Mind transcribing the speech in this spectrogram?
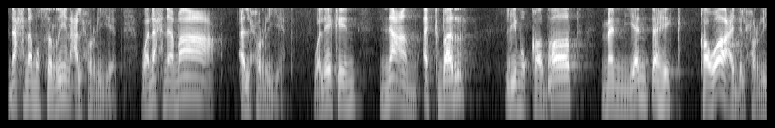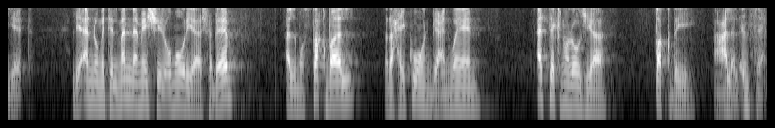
نحن مصرين على الحريات ونحن مع الحريات ولكن نعم أكبر لمقاضاة من ينتهك قواعد الحريات لأنه مثل ما ماشي الأمور يا شباب المستقبل رح يكون بعنوان التكنولوجيا تقضي على الإنسان.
